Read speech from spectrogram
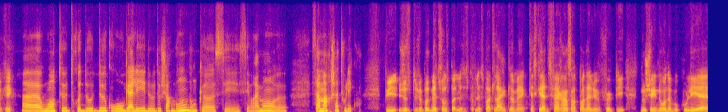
ou entre deux, gros galets de, charbon. Donc, c'est vraiment, ça marche à tous les coups. Puis, juste, je ne vais pas te mettre sur le, spotlight, mais qu'est-ce qui est la différence entre ton allume-feu? Puis, nous, chez nous, on a beaucoup les, euh,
